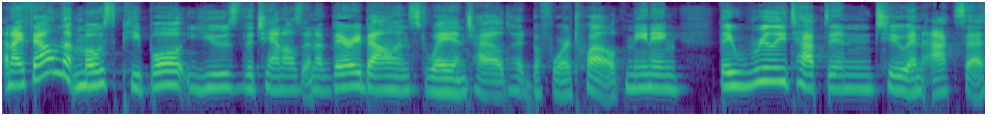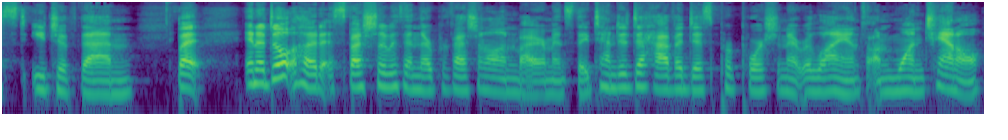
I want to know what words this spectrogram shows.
And I found that most people use the channels in a very balanced way in childhood before 12, meaning they really tapped into and accessed each of them. But in adulthood, especially within their professional environments, they tended to have a disproportionate reliance on one channel,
